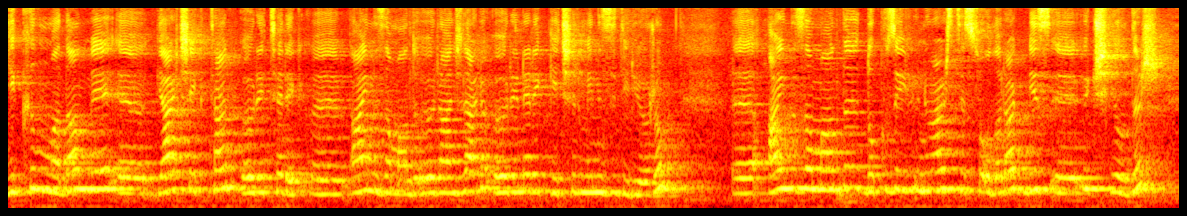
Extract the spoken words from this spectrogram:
yıkılmadan ve e, gerçekten öğreterek, e, aynı zamanda öğrencilerle öğrenerek geçirmenizi diliyorum. E, aynı zamanda 9 Eylül Üniversitesi olarak biz 3 yıldır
